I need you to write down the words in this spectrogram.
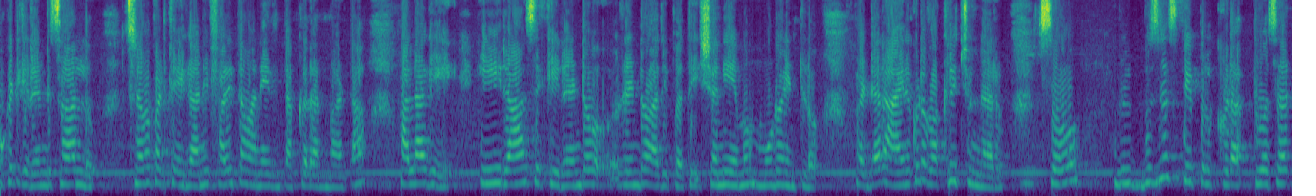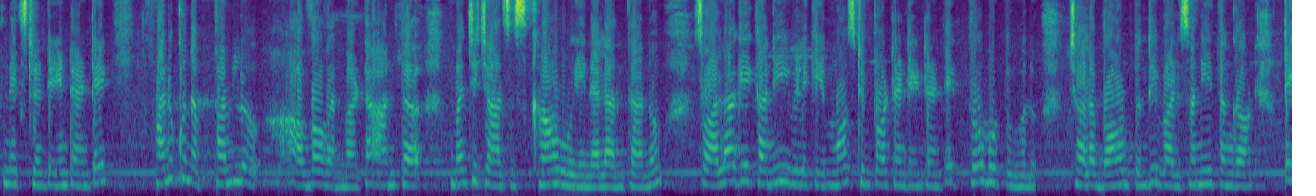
ఒకటికి రెండు సార్లు శ్రమ పడితే కానీ ఫలితం అనేది దక్కదనమాట అలాగే ఈ రాశికి రెండో రెండో అధిపతి శని ఏమో మూడో ఇంట్లో పడ్డారు. ఆయన కూడా వక్రిచ్చున్నారు. సో బిజినెస్ పీపుల్ కూడా టు సర్టన్ ఎక్స్టెంట్ ఏంటంటే అనుకున్న పనులు అవ్వవు అనమాట అంత మంచి ఛాన్సెస్ కావు ఈ నెల అంతాను. సో అలాగే కానీ వీళ్ళకి మోస్ట్ ఇంపార్టెంట్ ఏంటంటే తోబుట్టువులు చాలా బాగుంటుంది. వాళ్ళు సన్నిహితంగా అంటే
